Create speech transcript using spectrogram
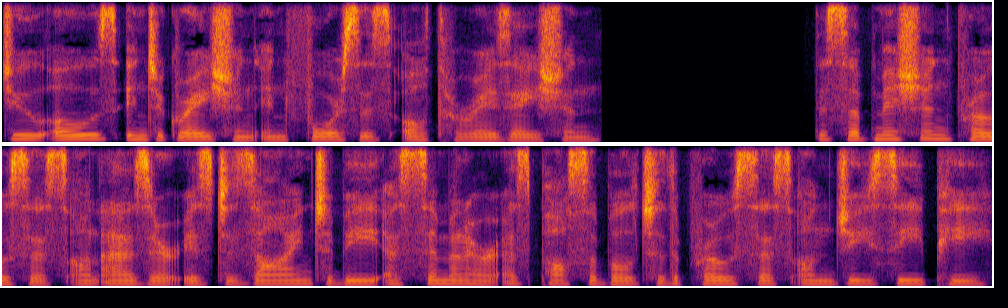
DUOS integration enforces authorization. The submission process on Azure is designed to be as similar as possible to the process on GCP.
